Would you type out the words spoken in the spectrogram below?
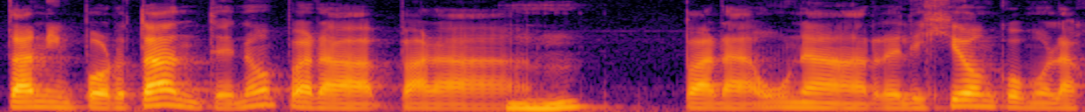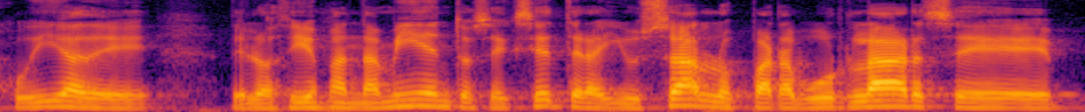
tan importante ¿no? para, para, para una religión como la judía de, de los diez mandamientos, etcétera, y usarlos para burlarse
